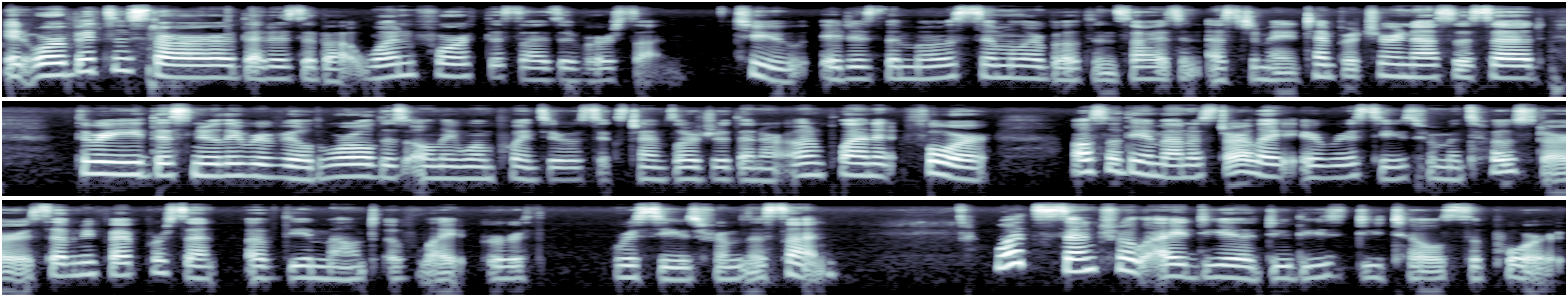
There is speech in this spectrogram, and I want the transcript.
It orbits a star that is about one fourth the size of our sun. Two, it is the most similar both in size and estimated temperature, NASA said. Three, this newly revealed world is only 1.06 times larger than our own planet. Four, also the amount of starlight it receives from its host star is 75% of the amount of light Earth receives from the sun. What central idea do these details support?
